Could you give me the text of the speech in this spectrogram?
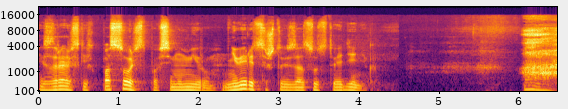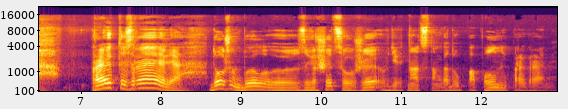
израильских посольств по всему миру. Не верится, что из-за отсутствия денег? Проект Израиля должен был э, завершиться уже в 2019 году по полной программе.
